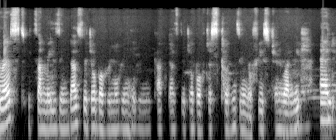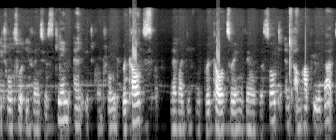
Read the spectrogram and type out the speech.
rest, it's amazing. Does the job of removing heavy makeup, does the job of just cleansing your face generally. And it also evens your skin and it controls breakouts. Never give me breakouts or anything of the sort. And I'm happy with that.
